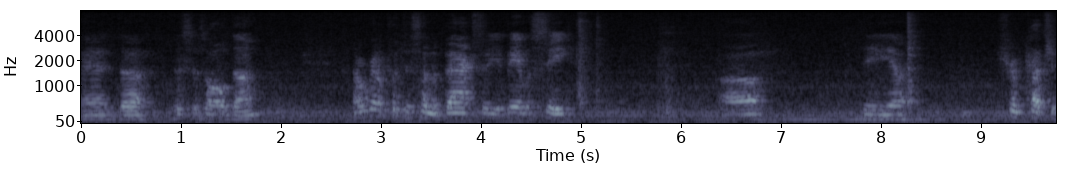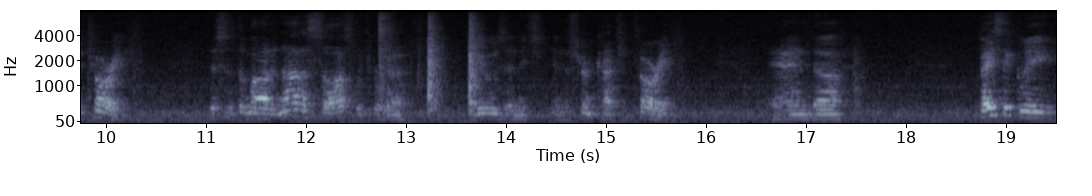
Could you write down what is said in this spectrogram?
And uh, this is all done. Now we're gonna put this on the back so you'll be able to see uh, the shrimp cacciatore. This is the marinara sauce, which we're going to use in the, in the shrimp cacciatore. And uh, basically,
